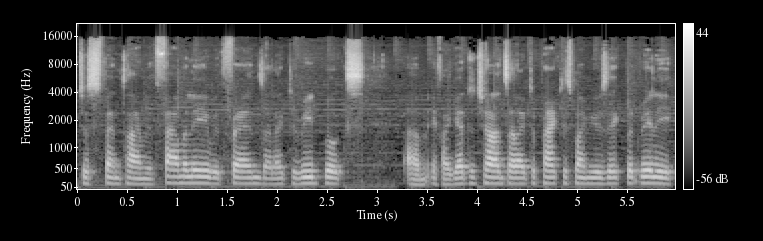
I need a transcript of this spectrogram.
just spend time with family, with friends. I like to read books. Um, if I get a chance, I like to practice my music. But really,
